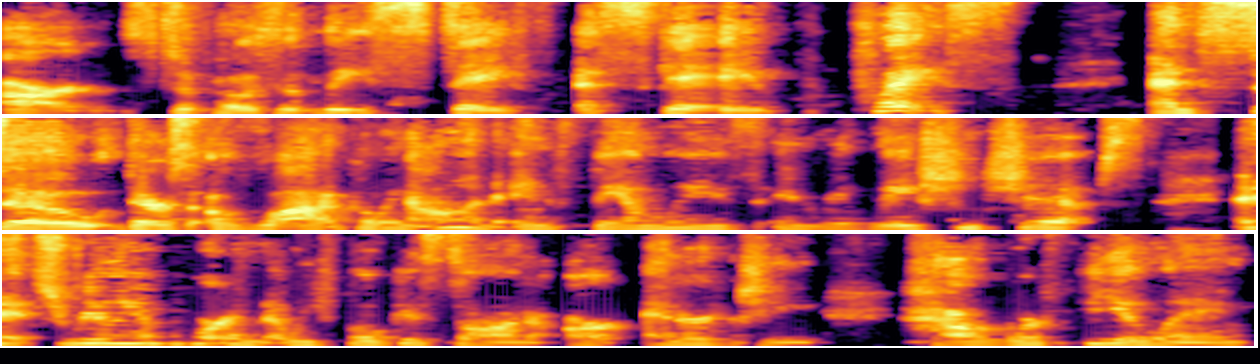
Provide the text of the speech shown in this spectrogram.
our supposedly safe escape place. And so there's a lot going on in families, in relationships, and it's really important that we focus on our energy, how we're feeling,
